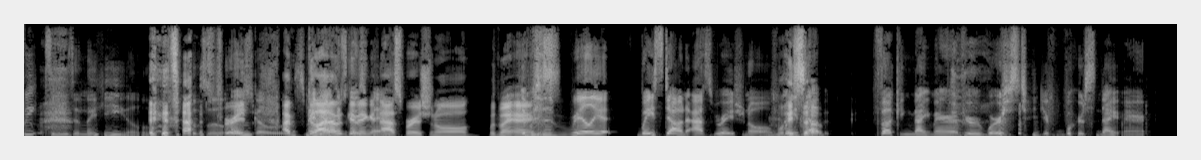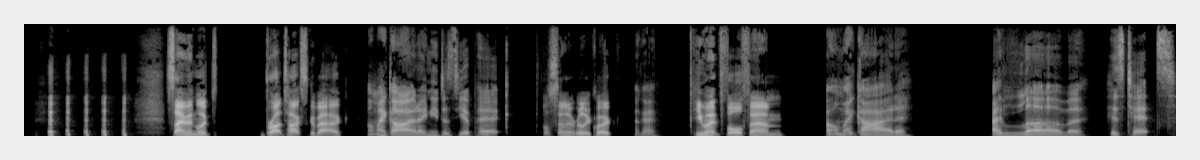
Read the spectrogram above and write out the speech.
feetsies in the heels. It's Those little aspiration. I'm Maybe glad I was giving aspirational with my It was angst. really waist down aspirational. Waist down up. fucking nightmare of your worst your worst nightmare. Simon looked brought Toxica back. Oh my god, I need to see a pic. I'll send it really quick. Okay. He went full femme. Oh my god. I love his tits.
